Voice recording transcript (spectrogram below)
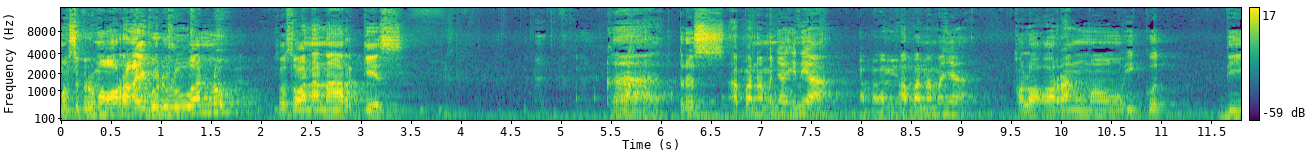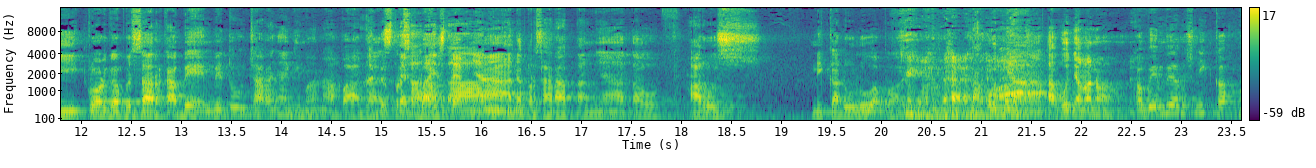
Masuk ke rumah orang aja gue duluan lu. Sosokan anarkis. Nah, terus apa namanya ini ya? Apalagi? Apa namanya? Kalau orang mau ikut di keluarga besar KBMB tuh caranya gimana? Apa ada, Ada step by stepnya, ada persyaratannya atau harus nikah dulu apa gimana? takutnya, takutnya kan oh, KBMB harus nikah.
